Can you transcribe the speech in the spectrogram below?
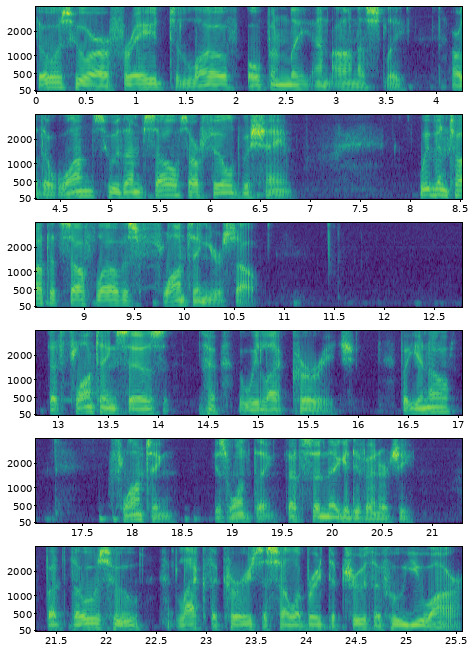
Those who are afraid to love openly and honestly are the ones who themselves are filled with shame. We've been taught that self love is flaunting yourself. That flaunting says we lack courage. But you know, flaunting is one thing, that's a negative energy. But those who lack the courage to celebrate the truth of who you are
